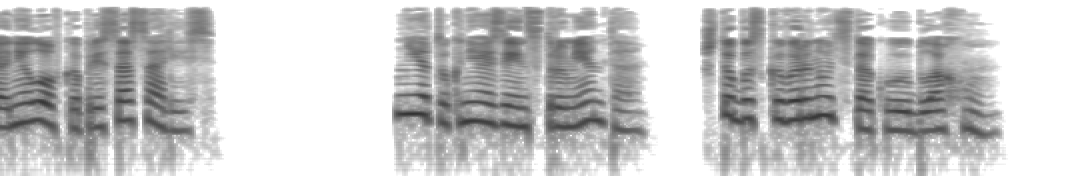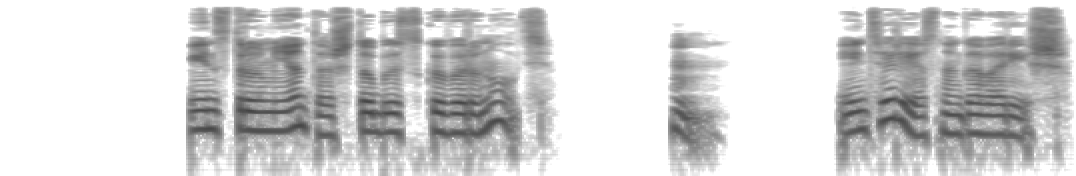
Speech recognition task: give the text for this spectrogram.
они ловко присосались. Нет у князя инструмента, чтобы сковырнуть такую блоху. Инструмента, чтобы сковырнуть? Хм, интересно говоришь.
